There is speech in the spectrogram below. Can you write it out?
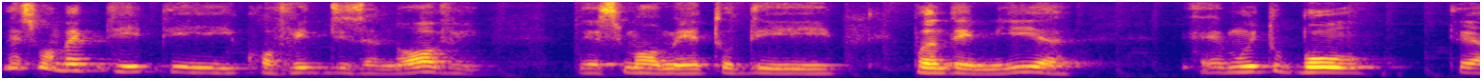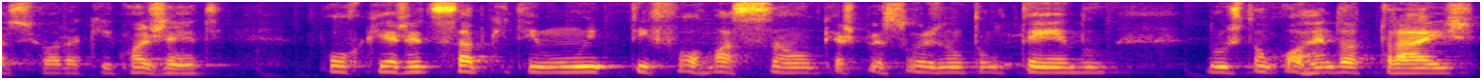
Nesse momento de, de Covid-19, nesse momento de pandemia, é muito bom ter a senhora aqui com a gente, porque a gente sabe que tem muita informação que as pessoas não estão tendo, não estão correndo atrás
